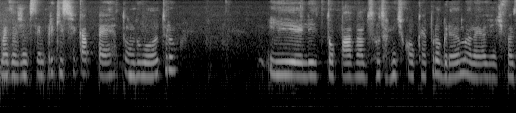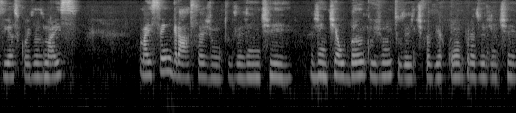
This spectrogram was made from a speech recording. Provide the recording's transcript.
mas a gente sempre quis ficar perto um do outro. E ele topava absolutamente qualquer programa, né? A gente fazia as coisas mais mais sem graça juntos. A gente a gente ia ao banco juntos, a gente fazia compras, a gente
